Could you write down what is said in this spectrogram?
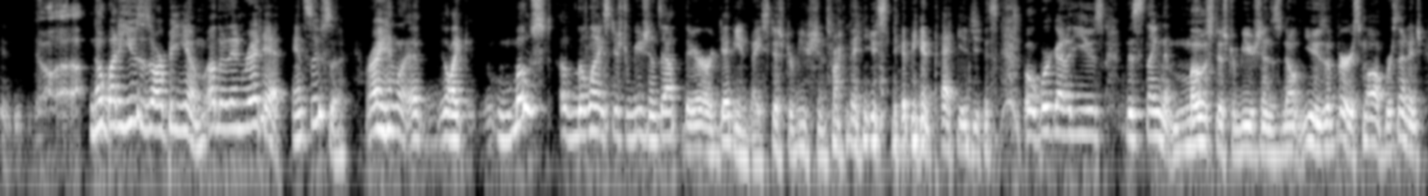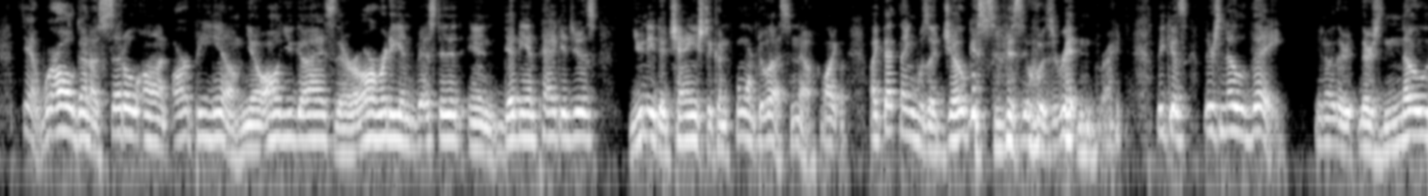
uh, nobody uses RPM other than Red Hat and SUSE, right? Like most of the Linux distributions out there are Debian-based distributions, right? They use Debian packages, but we're going to use this thing that most distributions don't use, a very small percentage. Yeah, we're all going to settle on RPM. You know, all you guys that are already invested in Debian packages, you need to change to conform to us. No, like, like that thing was a joke as soon as it was written, right? Because there's no they. You know, there, there's no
